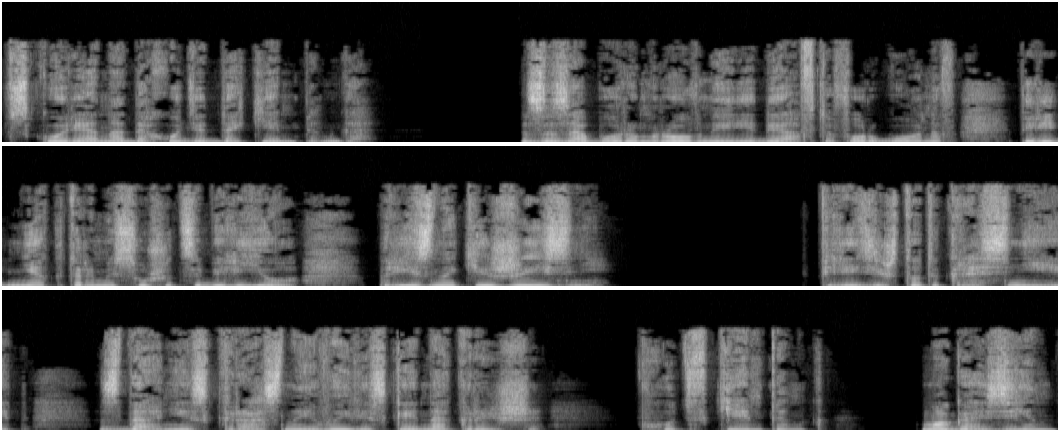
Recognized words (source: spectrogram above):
Вскоре она доходит до кемпинга. За забором ровные ряды автофургонов, перед некоторыми сушится белье. Признаки жизни. Впереди что-то краснеет. Здание с красной вывеской на крыше. Вход в кемпинг? Магазин?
